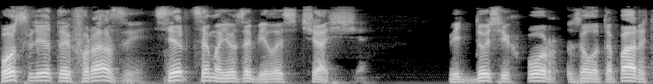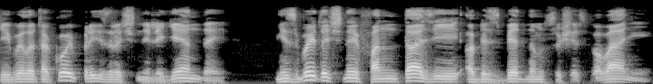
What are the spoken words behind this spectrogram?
После этой фразы сердце мое забилось чаще. Ведь до сих пор золото партии было такой призрачной легендой, несбыточной фантазией о безбедном существовании,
